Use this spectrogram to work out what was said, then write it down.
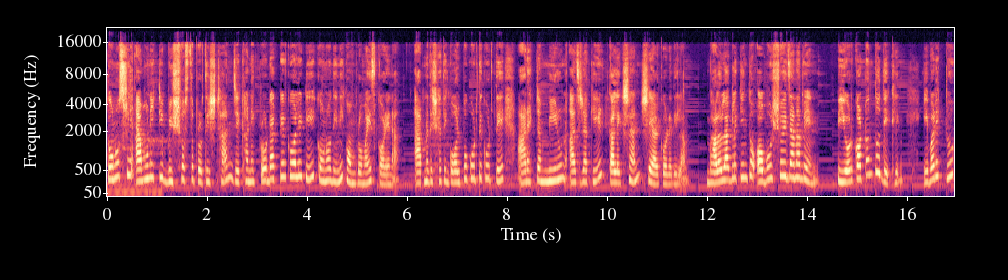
তনুশ্রী এমন একটি বিশ্বস্ত প্রতিষ্ঠান যেখানে প্রোডাক্টের কোয়ালিটি কোনোদিনই কম্প্রোমাইজ করে না। আপনাদের সাথে গল্প করতে করতে আর একটা মেরুন আজরাকির কালেকশন শেয়ার করে দিলাম। ভালো লাগলে কিন্তু অবশ্যই জানাবেন। পিওর কটন তো দেখলেন। এবার একটু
